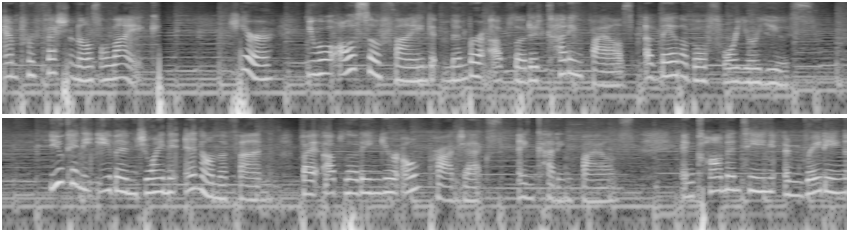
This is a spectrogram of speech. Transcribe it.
and professionals alike. Here, you will also find member uploaded cutting files available for your use. You can even join in on the fun by uploading your own projects and cutting files, and commenting and rating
